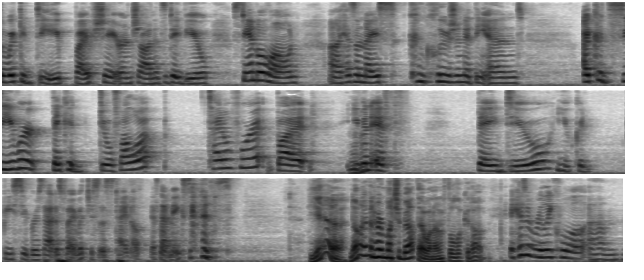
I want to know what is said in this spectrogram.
The Wicked Deep by Shea Ernshaw, and it's a debut, standalone. Uh, it has a nice conclusion at the end. I could see where they could do a follow up title for it, but even if they do, you could be super satisfied with just this title, if that makes sense. Yeah. No, I haven't heard much about that one. I have to look it up. It has a really cool. Um,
